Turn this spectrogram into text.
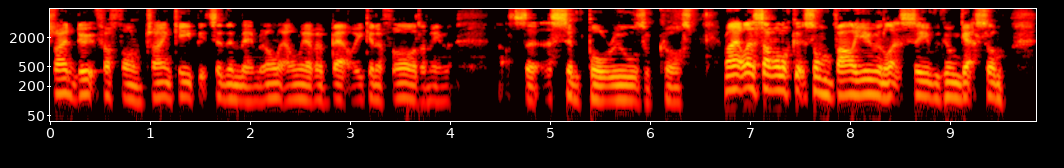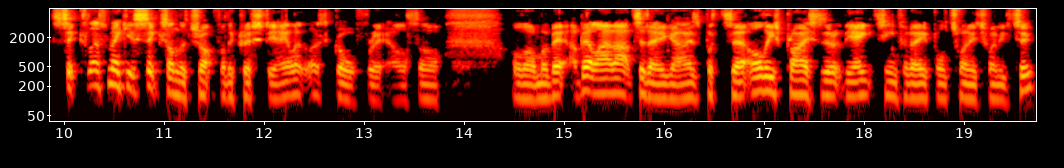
Try and do it for fun. Try and keep it to the minimum. Only, only have a bet what you can afford. I mean. That's the, simple rules, of course. Right, let's have a look at some value and let's see if we can get some six. Let's make it six on the trot for the Christie. Eh? Let, us go for it. Also, although I'm a bit a bit like that today, guys. But uh, all these prices are at the 18th of April, 2022.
